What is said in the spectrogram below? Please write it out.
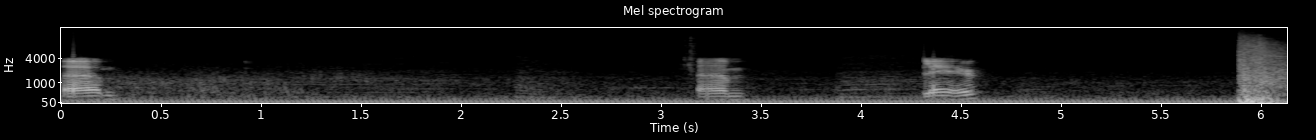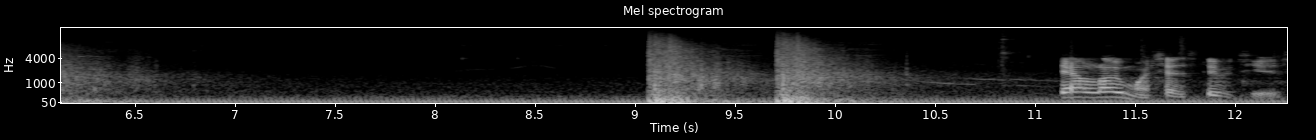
Um. Um. Hello? See how low my sensitivity is?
